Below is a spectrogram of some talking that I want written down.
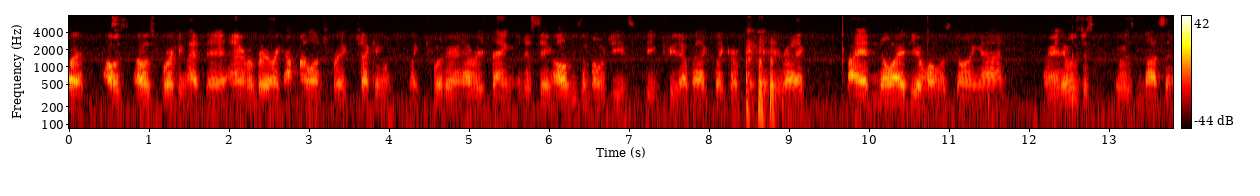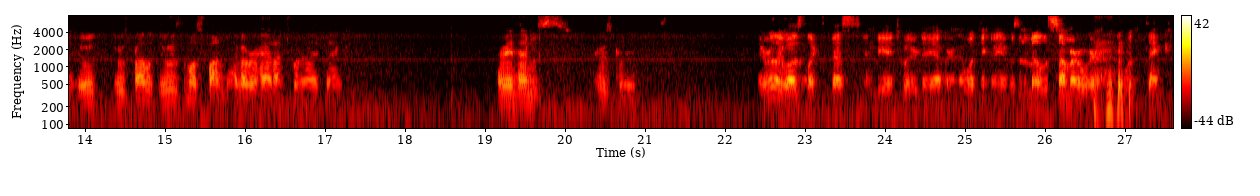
right. I was I was working that day, and I remember like on my lunch break checking like Twitter and everything, and just seeing all these emojis being tweeted out by like Blake Griffin and JJ Redick. I had no idea what was going on. I mean, it was just it was nuts, and it was it was probably it was the most fun I've ever had on Twitter. I think. I mean, then it was. it was great. It really was like the best NBA Twitter day ever, and it wasn't. I mean, it was in the middle of the summer where you wouldn't think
